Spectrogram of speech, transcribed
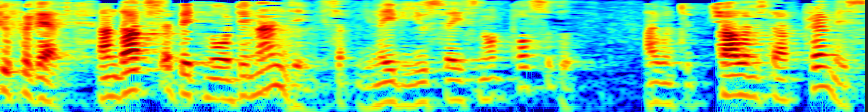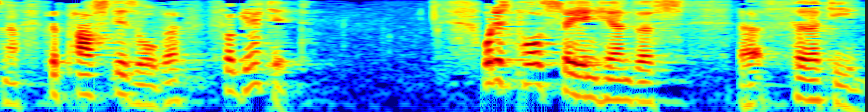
to forget. And that's a bit more demanding. So maybe you say it's not possible. I want to challenge that premise. Now, the past is over. Forget it. What is Paul saying here in verse uh, 13?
